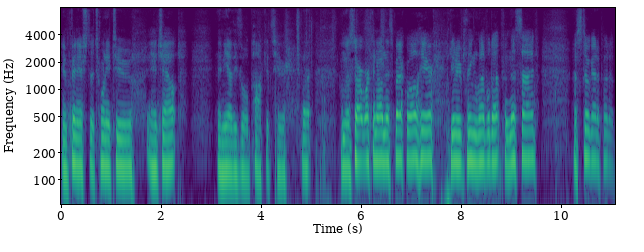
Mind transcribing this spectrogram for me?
and finished the 22 inch out. Then you have these little pockets here. But I'm going to start working on this back wall here. Get everything leveled up from this side. I've still got to put a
